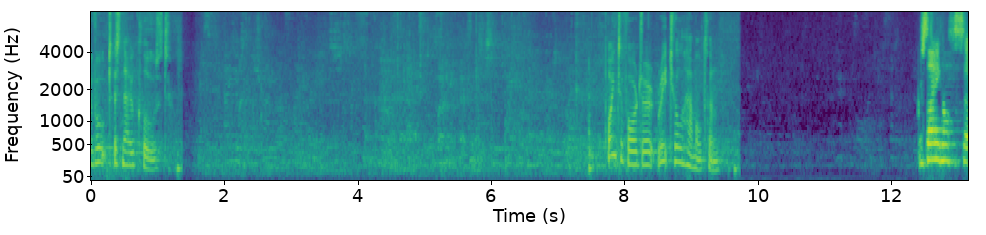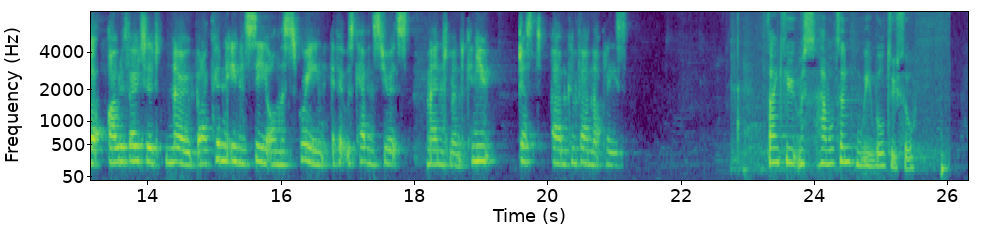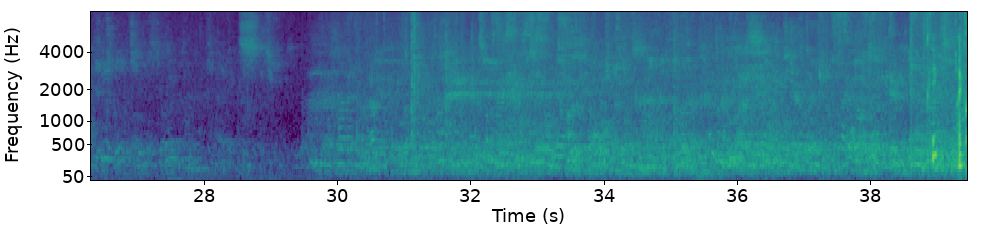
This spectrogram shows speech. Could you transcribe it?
The vote is now closed. Point of order, Rachel Hamilton. Presiding officer, I would have voted no, but I couldn't even see on the screen if it was Kevin Stewart's amendment. Can you just um, confirm that, please? Thank you, Ms Hamilton. We will do so.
